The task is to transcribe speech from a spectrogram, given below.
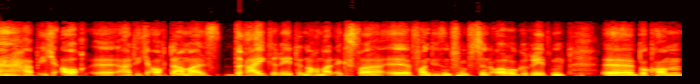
habe ich auch, äh, hatte ich auch damals drei Geräte nochmal extra äh, von diesen 15 Euro Geräten äh, bekommen,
